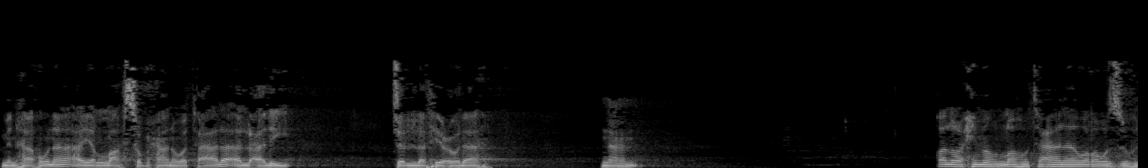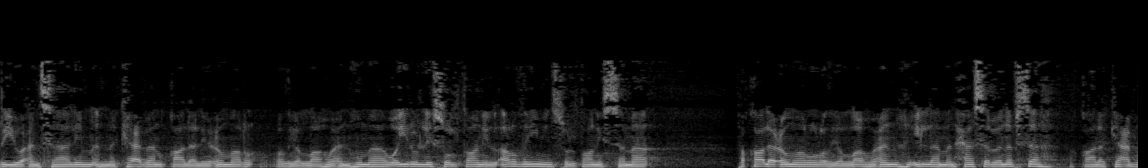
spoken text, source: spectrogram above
من ها هنا أي الله سبحانه وتعالى العلي جل في علاه. نعم. قال رحمه الله تعالى وروى الزهري عن سالم أن كعبا قال لعمر رضي الله عنهما ويل لسلطان الأرض من سلطان السماء فقال عمر رضي الله عنه إلا من حاسب نفسه فقال كعب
